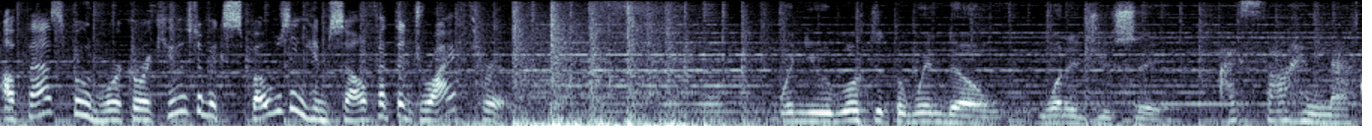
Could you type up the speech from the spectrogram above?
A fast food worker accused of exposing himself at the drive through. When you looked at the window, what did you see? I saw him mask.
